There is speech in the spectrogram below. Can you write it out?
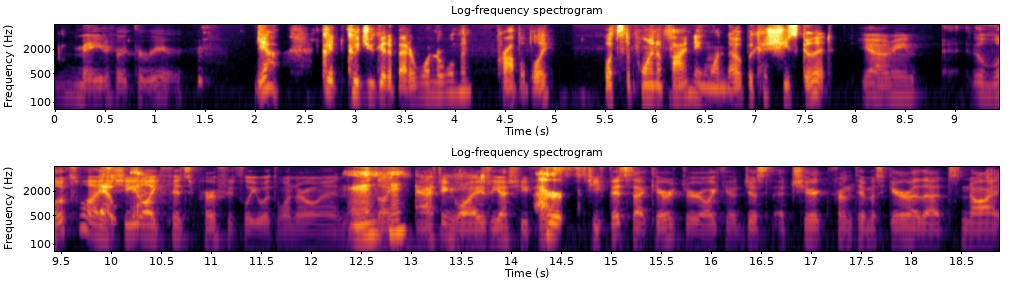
made her career. Yeah. Could could you get a better Wonder Woman? Probably. What's the point of finding one though? Because she's good. Yeah, I mean, it looks like Oh, she yeah. like fits perfectly with Wonder Woman, and like Mhm. acting wise, yeah, she fits. Her- She fits that character like a, just a chick from Themyscira that's not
